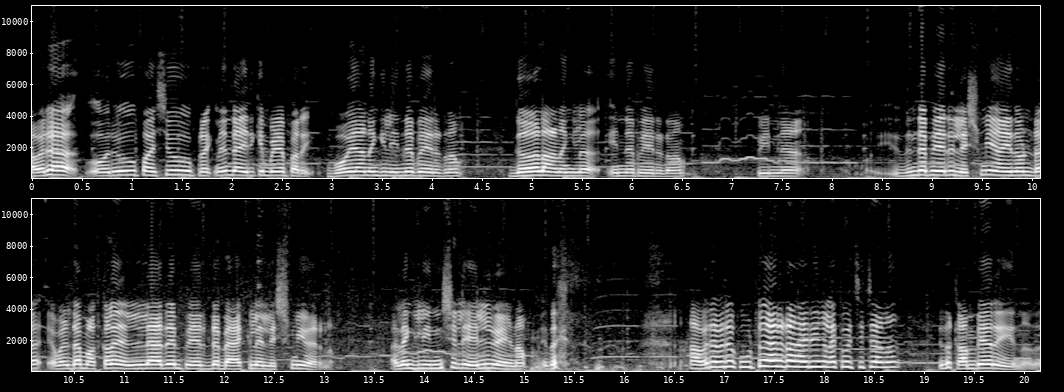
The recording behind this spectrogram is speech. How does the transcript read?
അവർ ഒരു പശു പ്രഗ്നന്റ് ആയിരിക്കുമ്പോഴേ പറയും ബോയ് ആണെങ്കിൽ ഇന്ന പേരിടണം ഗേൾ ആണെങ്കിൽ ഇന്ന പേരിടണം. പിന്നെ ഇതിന്റെ പേര് ലക്ഷ്മി ആയതുകൊണ്ട് ഇവളുടെ മക്കളെ എല്ലാവരുടെയും പേരുടെ ബാക്കിൽ ലക്ഷ്മി വരണം. അല്ലെങ്കിൽ ഇനിഷ്യൽ എൽ വേണം. ഇതൊക്കെ അവരവരെ കൂട്ടുകാരുടെ കാര്യങ്ങളൊക്കെ വെച്ചിട്ടാണ് ഇത് കമ്പയർ ചെയ്യുന്നത്.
